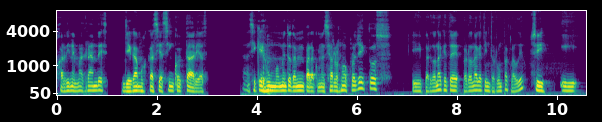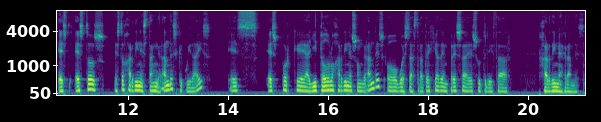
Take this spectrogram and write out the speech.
jardines más grandes llegamos casi a 5 hectáreas. Así que es un momento también para comenzar los nuevos proyectos. Y perdona que te, perdona que te interrumpa, Claudio. Sí. ¿Y estos, estos jardines tan grandes que cuidáis, ¿es, ¿es porque allí todos los jardines son grandes o vuestra estrategia de empresa es utilizar jardines grandes?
